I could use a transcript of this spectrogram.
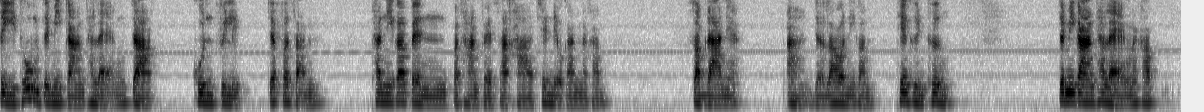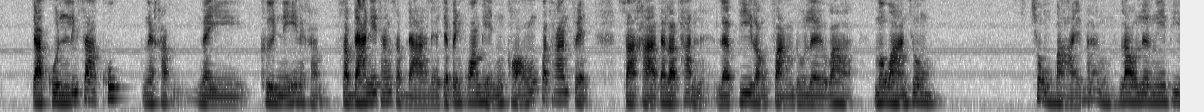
สี่ทุ่มจะมีการถแถลงจากคุณฟิลิป เจฟเฟอร์สัน ท่านนี้ก็เป็นประธานเฟดสาขาเช่นเดียวกันนะครับ สัปดาห์นี้อ่าเดี๋ยวเล่าอันนี้ก่อน เที่ยงคืนครึ่ง จะมีการถแถลงนะครับ จากคุณลิซ่าคุก นะครับในคืนนี้นะครับสัปดาห์นี้ทั้งสัปดาห์เลยจะเป็นความเห็นของประธานเฟดสาขาแต่ละท่าน และพี่ลองฟังดูเลยว่าเมื่อวานช่วงช่วงบ่ายมั่งเล่าเรื่องนี้พี่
